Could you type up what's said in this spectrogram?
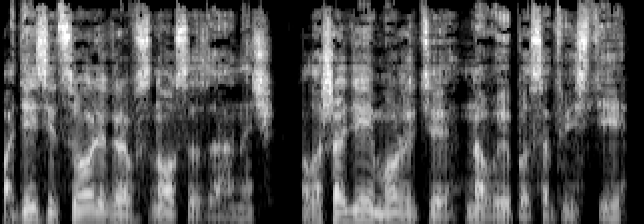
По десять солигров с носа за ночь. Лошадей можете на выпас отвезти.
